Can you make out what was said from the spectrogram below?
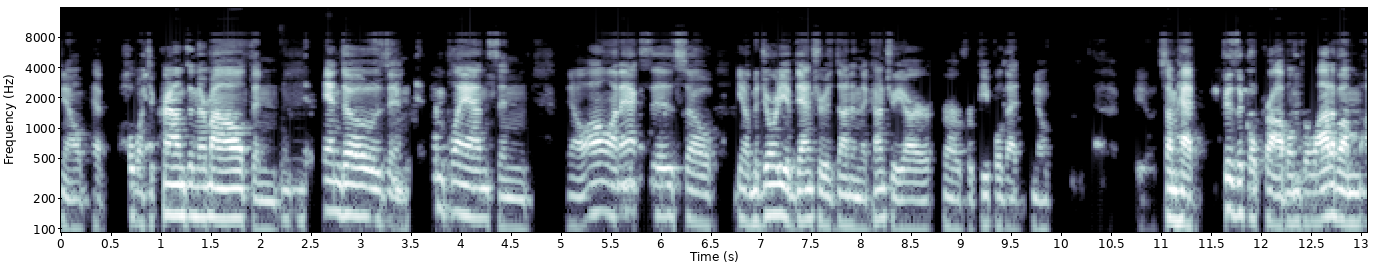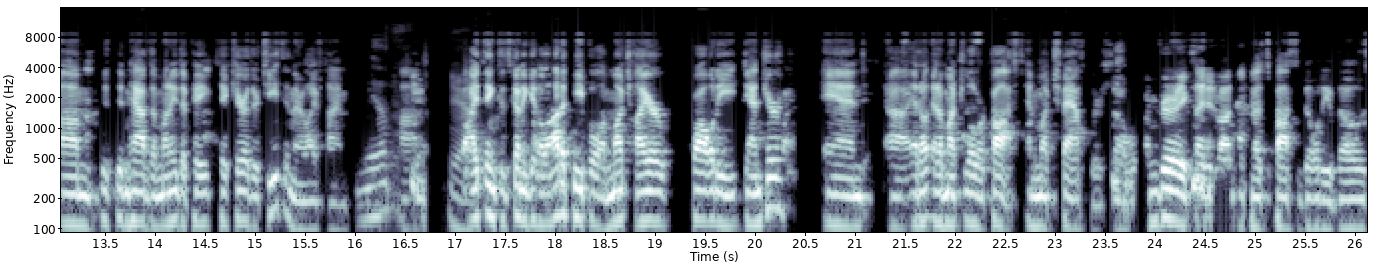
you know have a whole bunch of crowns in their mouth and endos and implants and you know all on X's. So you know, majority of dentures done in the country are are for people that you know, uh, you know some had physical problems. A lot of them um, just didn't have the money to pay take care of their teeth in their lifetime. Yep. Um, Yeah. I think it's going to get a lot of people a much higher quality denture and uh, at, a, at a much lower cost and much faster. So I'm very excited about the possibility of those.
